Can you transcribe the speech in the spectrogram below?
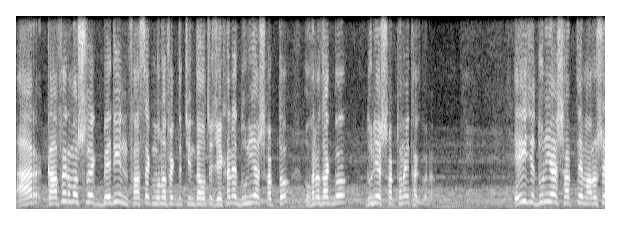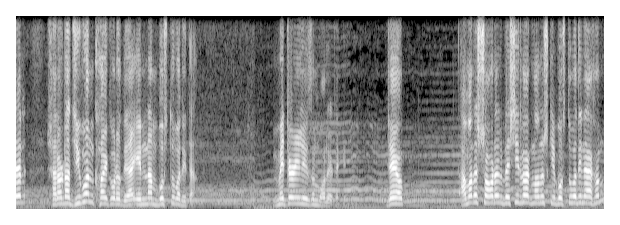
আর কাফের, মোশরেক, বেদিন, ফাসেক, মোনাফেকদের চিন্তা হচ্ছে যেখানে দুনিয়ার স্বার্থ, ওখানে থাকব, দুনিয়ার স্বার্থ নাই, থাকবে না। এই যে দুনিয়ার স্বার্থে মানুষের সারাটা জীবন ক্ষয় করে দেয়া, এর নাম বস্তুবাদিতা। মেটেরিয়ালিজম বলে এটাকে। যাই হোক, আমাদের শহরের বেশিরভাগ মানুষ কি বস্তুবাদী না এখন?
